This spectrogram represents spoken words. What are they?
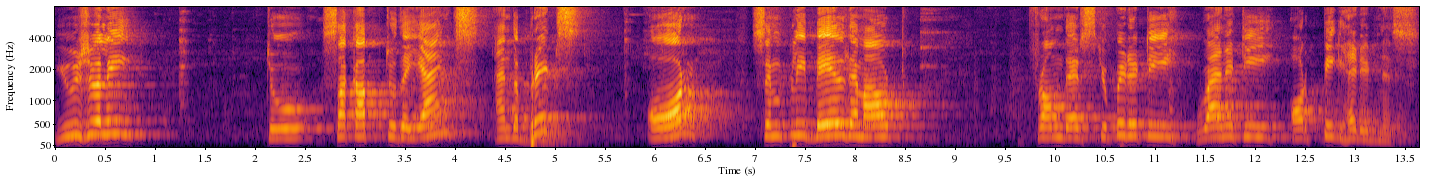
Usually to suck up to the Yanks and the Brits or simply bail them out from their stupidity, vanity, or pig headedness.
